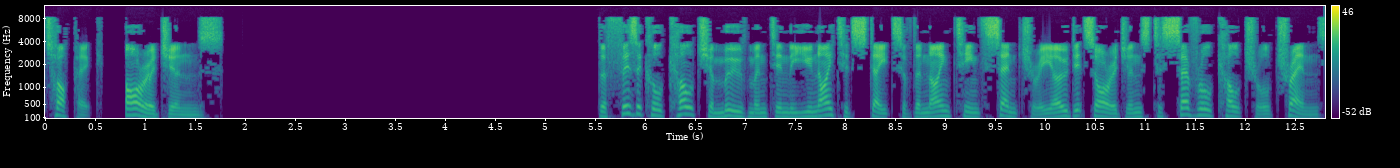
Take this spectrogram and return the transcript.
Topic: Origins The physical culture movement in the United States of the 19th century owed its origins to several cultural trends.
